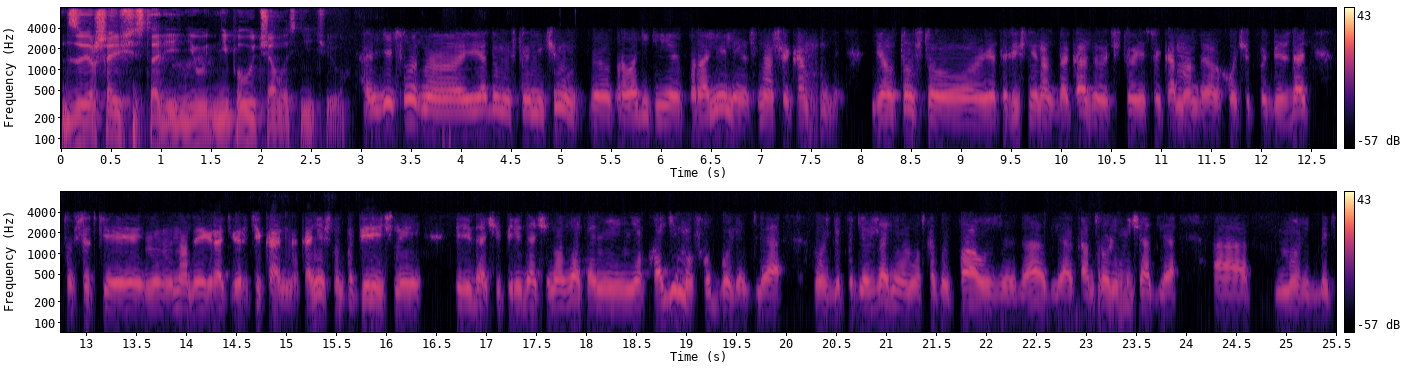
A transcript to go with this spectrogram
до завершающей стадии не, не получалось ничего? Здесь сложно, я думаю, что ни чему э, проводить параллели с нашей командой. Дело в том, что это лишний раз доказывает, что если команда хочет побеждать, то все-таки надо играть вертикально. Конечно, поперечные передачи, передачи назад, они необходимы в футболе для, может, для поддержания, может, какой паузы, да, для контроля мяча, для, а, может быть,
